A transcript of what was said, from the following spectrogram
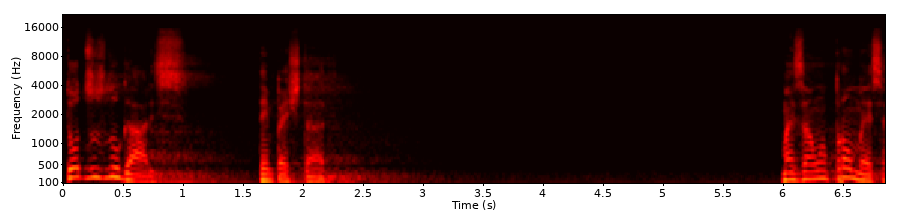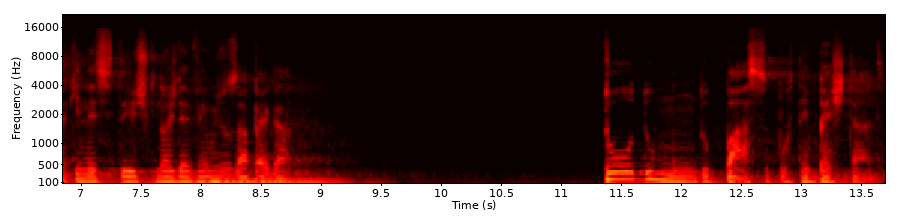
todos os lugares, tempestade. Mas há uma promessa aqui nesse texto que nós devemos nos apegar. Todo mundo passa por tempestade,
